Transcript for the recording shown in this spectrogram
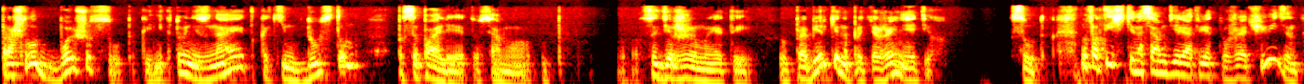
прошло больше суток. И никто не знает, каким дустом посыпали эту самую содержимое этой пробирки на протяжении этих суток. Ну, фактически, на самом деле, ответ уже очевиден.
